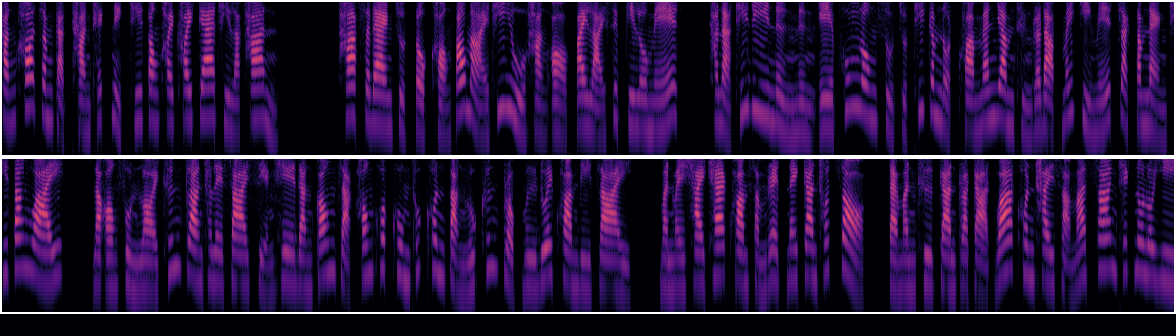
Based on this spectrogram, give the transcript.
ทั้งข้อจำกัดทางเทคนิคที่ต้องค่อยๆ แก้ทีละขั้น ภาพแสดงจุดตกของเป้าหมายที่อยู่ห่างออกไปหลายสิบกิโลเมตร ขณะที่ D11A พุ่งลงสู่จุดที่กำหนดความแม่นยำถึงระดับไม่กี่เมตรจากตำแหน่งที่ตั้งไว้ละอองฝุ่นลอยขึ้นกลางทะเลทรายเสียงเฮดังก้องจากห้องควบคุมทุกคนต่างลุกขึ้นปรบมือด้วยความดีใจ มันไม่ใช่แค่ความสำเร็จในการทดสอบ แต่มันคือการประกาศว่าคนไทยสามารถสร้างเทคโนโลยี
